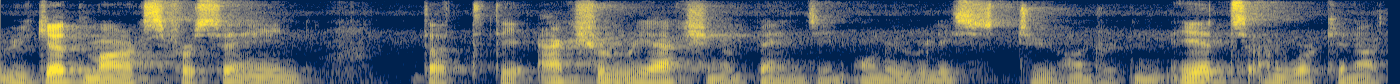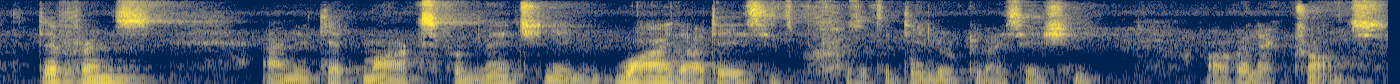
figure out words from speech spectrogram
we get marks for saying that the actual reaction of benzene only releases 208 and working out the difference. And you get marks for mentioning why that is. It's because of the delocalization of electrons.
